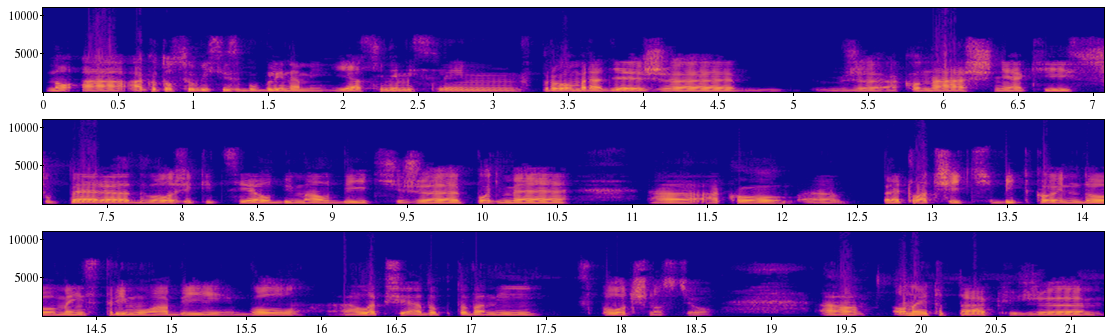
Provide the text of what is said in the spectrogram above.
No a ako to súvisí s bublinami? Ja si nemyslím v prvom rade, že, že ako náš nejaký super dôležitý cieľ by mal byť, že poďme ako pretlačiť Bitcoin do mainstreamu, aby bol lepšie adoptovaný spoločnosťou. Ono je to tak, že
